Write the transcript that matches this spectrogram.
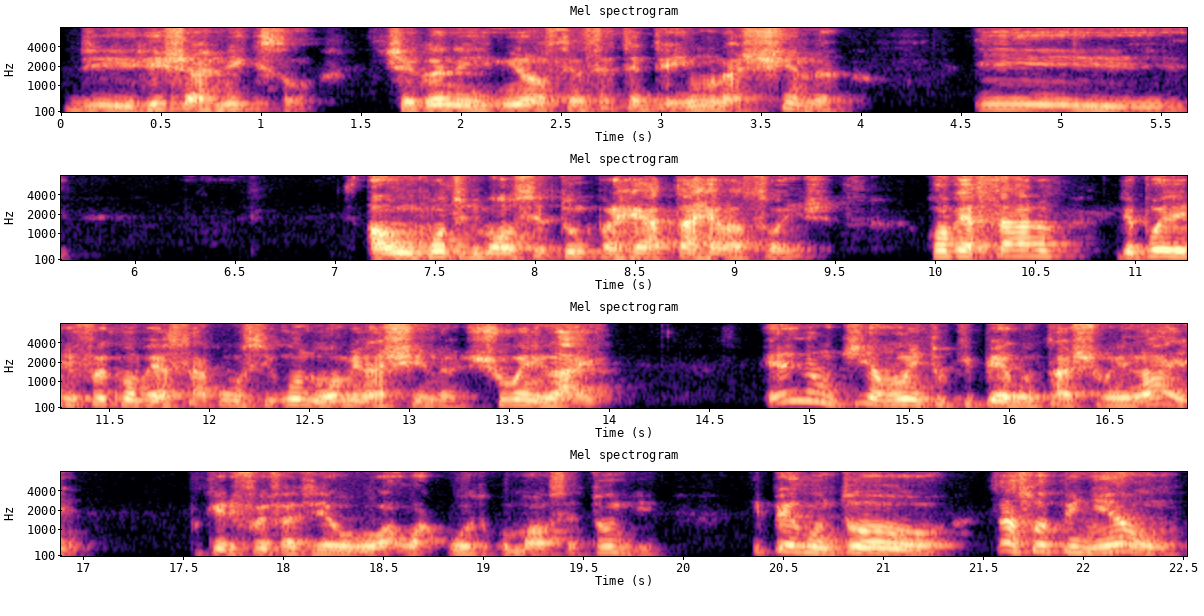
de Richard Nixon, chegando em 1971 na China, e ao encontro de Mao Tse-tung para reatar relações. Conversaram, depois ele foi conversar com o segundo homem na China, Xu Enlai. Ele não tinha muito o que perguntar a Enlai, porque ele foi fazer o, o acordo com Mao Tse-tung, e perguntou, na sua opinião,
